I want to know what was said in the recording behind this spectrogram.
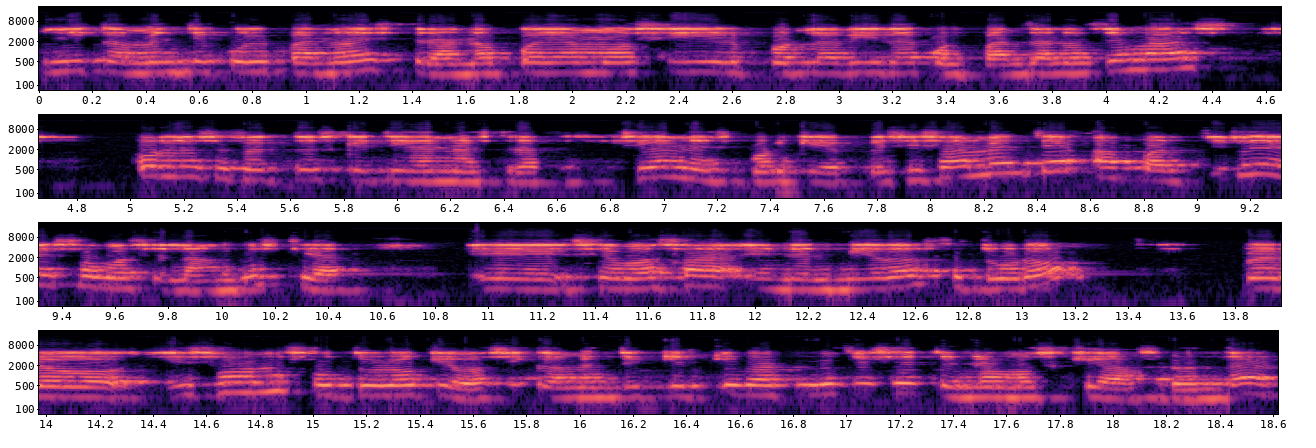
únicamente culpa nuestra. No podemos ir por la vida culpando a los demás por los efectos que tienen nuestras decisiones, porque precisamente a partir de eso va a ser la angustia. Eh, se basa en el miedo al futuro, pero es un futuro que básicamente Kierkegaard nos dice tenemos que afrontar.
